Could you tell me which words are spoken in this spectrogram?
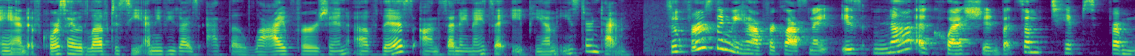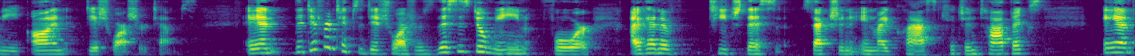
And of course, I would love to see any of you guys at the live version of this on Sunday nights at 8 p.m. Eastern Time. So, first thing we have four class night is not a question, but some tips from me on dishwasher temps. And the different types of dishwashers, this is domain for, I kind of teach this section in my class kitchen topics. And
